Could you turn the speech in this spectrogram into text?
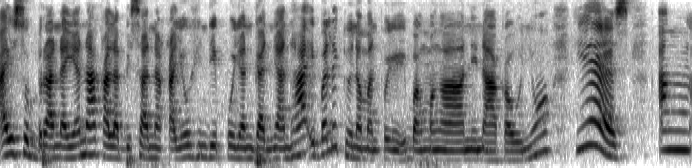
ay sobra na yan ha, kalabisan na kayo, hindi po yan ganyan ha. Ibalik nyo naman po yung ibang mga ninakaw nyo. Yes, ang,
